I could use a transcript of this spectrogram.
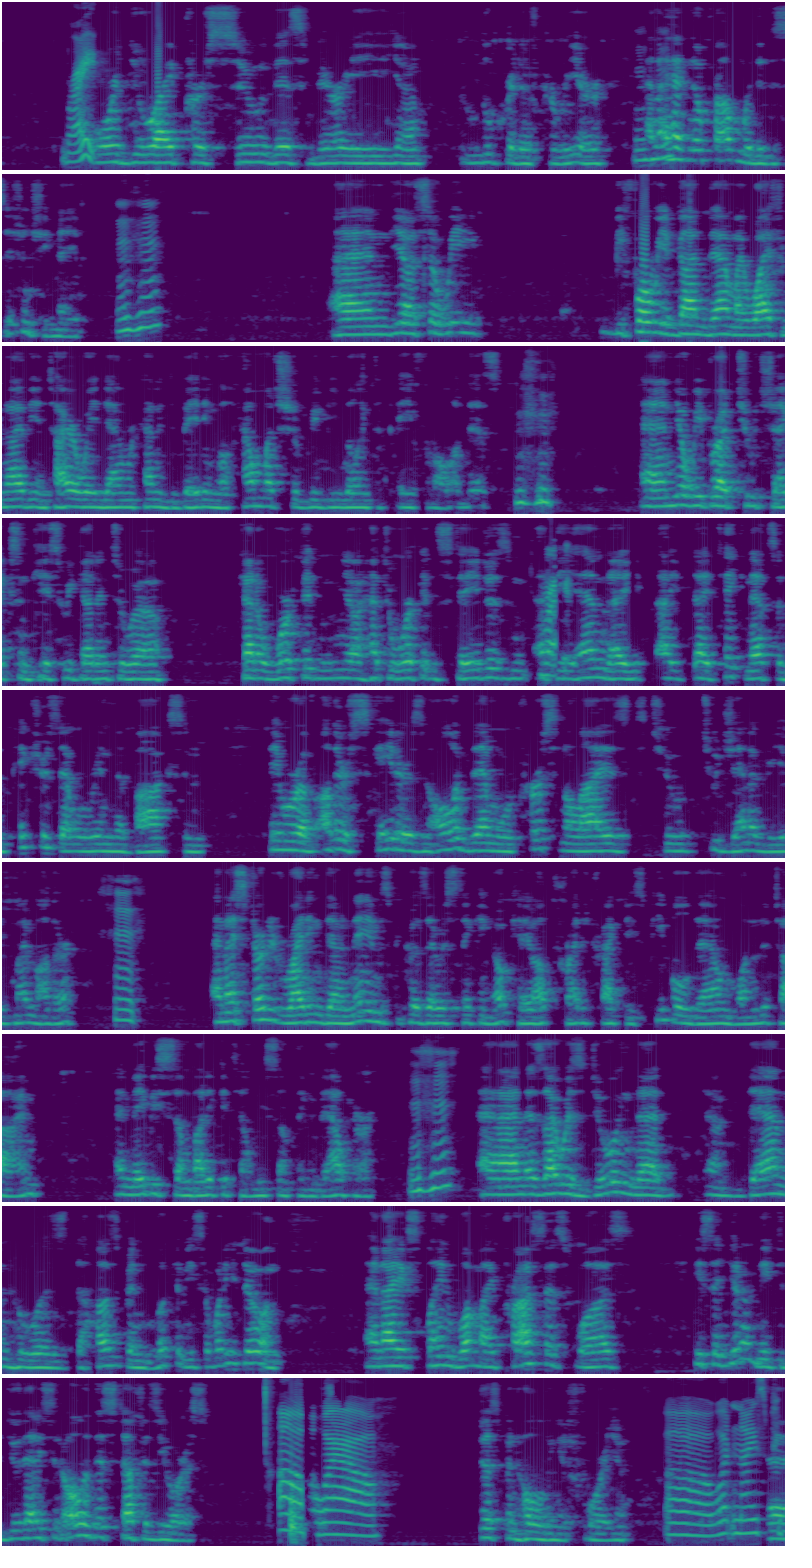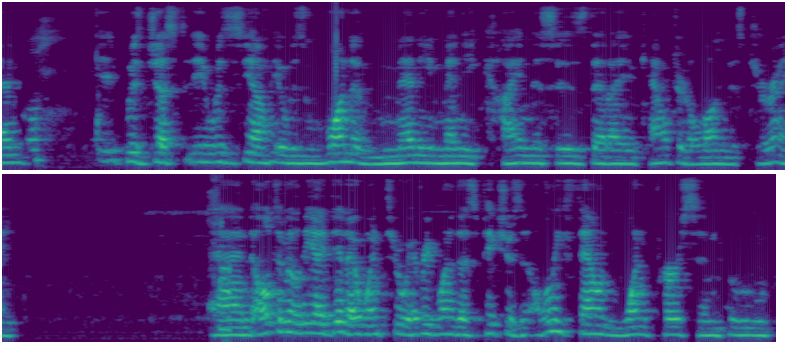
right. or do I pursue this very, you know, lucrative career? And I Mm-hmm. had no problem with the decision she made. Mm-hmm. And, you know, so we, before we had gotten down, my wife and I, the entire way down, were kind of debating, well, how much should we be willing to pay for all of this? Mm-hmm. And, you know, we brought two checks in case we got into a, kind of worked it and, you know, had to work it in stages. And at Right. the end, I, I, I'd taken out some pictures that were in the box and they were of other skaters and all of them were personalized to, to Genevieve, my mother. And I started writing down names because I was thinking, okay, I'll try to track these people down one at a time. And maybe somebody could tell me something about her. Mm-hmm. And as I was doing that, uh, Dan, who was the husband, looked at me and said, What are you doing? And I explained what my process was. He said, You don't need to do that. He said, All of this stuff is yours. Oh wow. Just been holding it for you. Oh, what nice And- people. It was just, it was, you know, it was one of many, many kindnesses that I encountered along this journey. And ultimately, I did. I went through every one of those pictures and only found one person who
